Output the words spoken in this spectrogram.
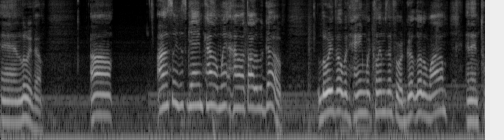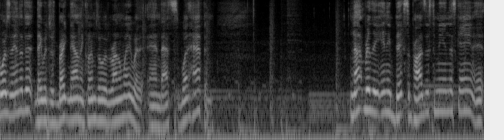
and Louisville. Um, honestly, this game kind of went how I thought it would go. Louisville would hang with Clemson for a good little while, and then towards the end of it, they would just break down and Clemson would run away with it. And that's what happened. Not really any big surprises to me in this game. It,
